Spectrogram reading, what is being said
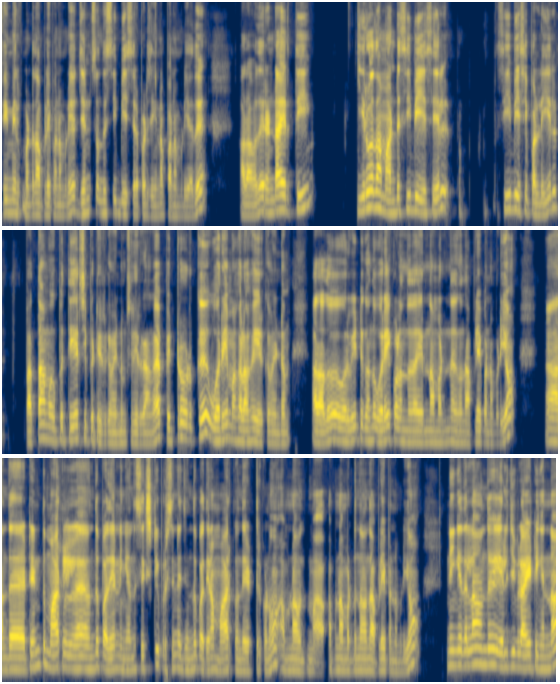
ஃபீமேலுக்கு மட்டும்தான் அப்ளை பண்ண முடியும். ஜென்ஸ் வந்து சிபிஎஸ்சியில் படிச்சிங்கன்னா பண்ண முடியாது. அதாவது ரெண்டாயிரத்தி இருபதாம் ஆண்டு சிபிஎஸ்சியில் சிபிஎஸ்சி பள்ளியில் பத்தாம் வகுப்பு தேர்ச்சி பெற்றிருக்க வேண்டும் சொல்லியிருக்காங்க. பெற்றோருக்கு ஒரே மகளாக இருக்க வேண்டும். அதாவது ஒரு வீட்டுக்கு வந்து ஒரே குழந்தை இருந்தால் மட்டும்தான் அது வந்து அப்ளை பண்ண முடியும். அந்த டென்த்து மார்க்கில் வந்து பார்த்தீங்கன்னா நீங்கள் வந்து சிக்ஸ்டி பர்சன்டேஜ் வந்து பார்த்தீங்கன்னா மார்க் வந்து எடுத்துருக்கணும். அப்படின்னா வந்து அப்படின்னா மட்டும்தான் வந்து அப்ளை பண்ண முடியும். நீங்கள் இதெல்லாம் வந்து எலிஜிபிள் ஆகிட்டிங்கன்னா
